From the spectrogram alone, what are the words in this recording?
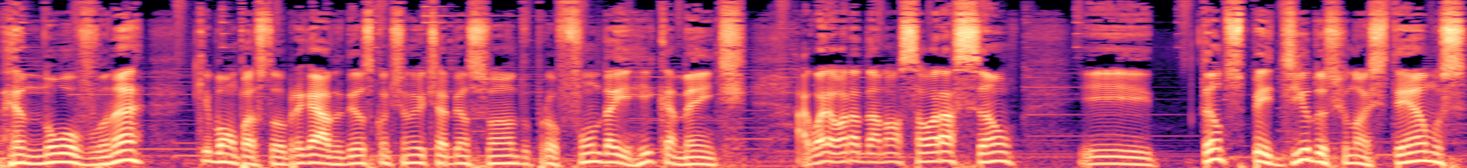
renovo, né? Que bom, pastor. Obrigado. Deus continue te abençoando profunda e ricamente. Agora é hora da nossa oração e tantos pedidos que nós temos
